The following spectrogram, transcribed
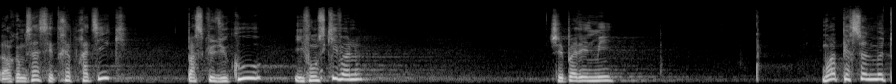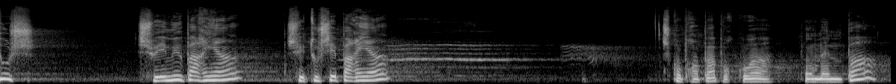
Alors comme ça, c'est très pratique, parce que du coup, ils font ce qu'ils veulent. J'ai pas d'ennemis. Moi, personne ne me touche. Je suis ému par rien, je suis touché par rien. Je comprends pas pourquoi on m'aime pas,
